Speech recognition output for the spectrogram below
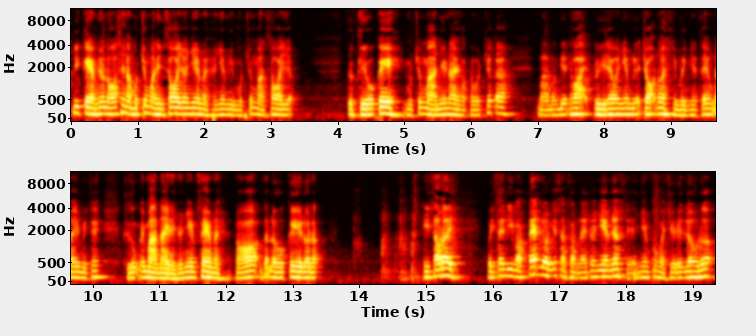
đi kèm theo nó sẽ là một chiếc màn hình soi cho anh em này. Anh em nhìn một chiếc màn soi ấy. cực kỳ ok một chiếc màn như này hoặc là một chiếc à, màn bằng điện thoại tùy theo anh em lựa chọn thôi. Thì mình sẽ hôm nay mình sẽ sử dụng cái màn này để cho anh em xem này. Đó rất là ok luôn ạ. Thì sau đây mình sẽ đi vào test luôn cái sản phẩm này cho anh em nhé để anh em không phải chờ đợi lâu nữa.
